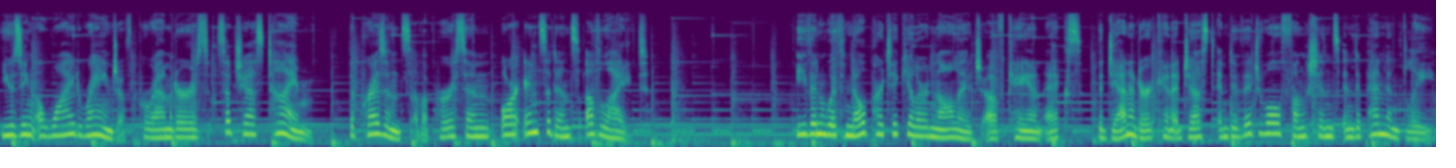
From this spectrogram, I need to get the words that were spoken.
using a wide range of parameters such as time, the presence of a person, or incidence of light. Even with no particular knowledge of KNX, the janitor can adjust individual functions independently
